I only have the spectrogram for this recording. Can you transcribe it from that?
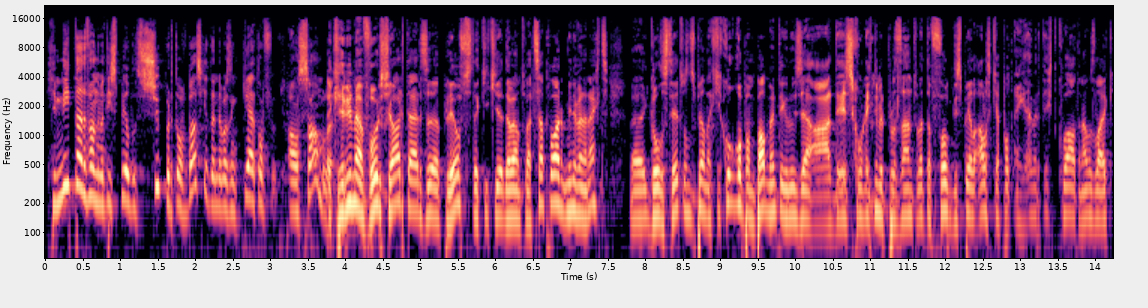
Geniet daarvan, want die speelden super tof basket. En dat was een keitof ensemble. Ik herinner mij vorig jaar tijdens de playoffs dat, ik, eh, dat we aan het WhatsApp waren, midden van de nacht. eh, Golden State was aan het spelen. Dat ik ook op een bepaald moment tegen u zei: Ah, deze is gewoon echt niet meer plezant. What the fuck, die spelen alles kapot. En jij werd echt kwaad. En I was like:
